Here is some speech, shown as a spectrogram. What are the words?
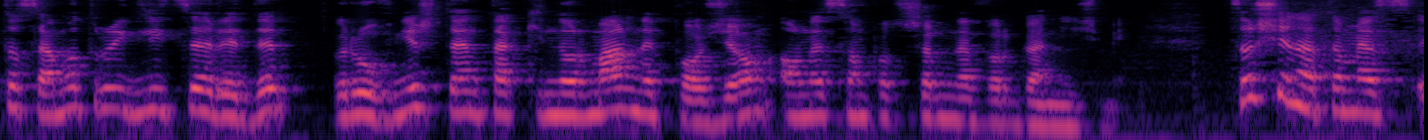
To samo trójglicerydy, również ten taki normalny poziom, one są potrzebne w organizmie. Co się natomiast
